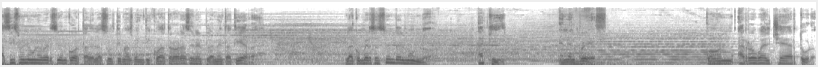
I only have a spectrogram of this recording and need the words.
Así suena una versión corta de las últimas 24 horas en el planeta Tierra. La conversación del mundo, aquí, en el Brief, con arroba el Che Arturo.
